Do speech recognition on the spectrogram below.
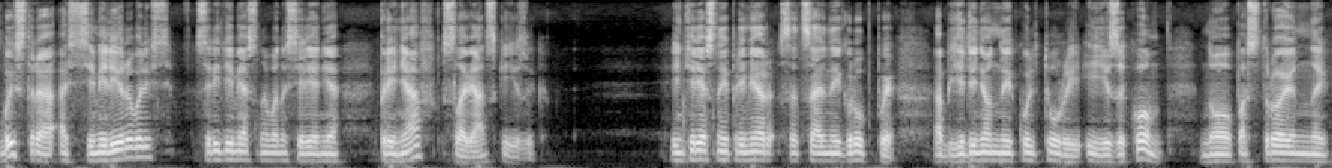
быстро ассимилировались, среди местного населения, приняв славянский язык. Интересный пример социальной группы, объединенной культурой и языком, но построенной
